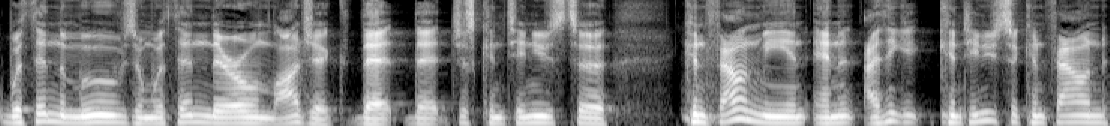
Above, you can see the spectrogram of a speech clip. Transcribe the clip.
within the moves and within their own logic that that just continues to confound me. And and I think it continues to confound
